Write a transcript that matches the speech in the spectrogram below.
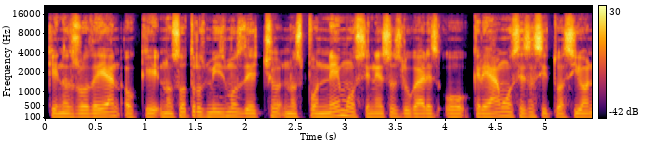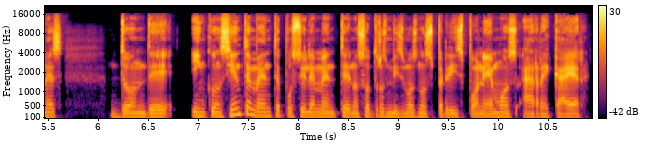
que nos rodean o que nosotros mismos de hecho nos ponemos en esos lugares o creamos esas situaciones donde inconscientemente posiblemente nosotros mismos nos predisponemos a recaer.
